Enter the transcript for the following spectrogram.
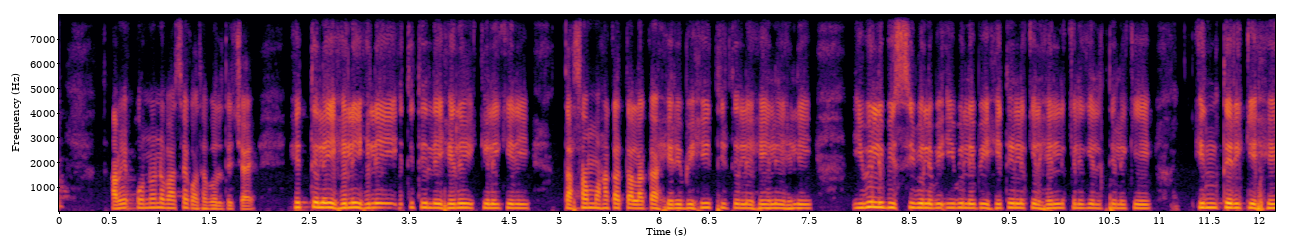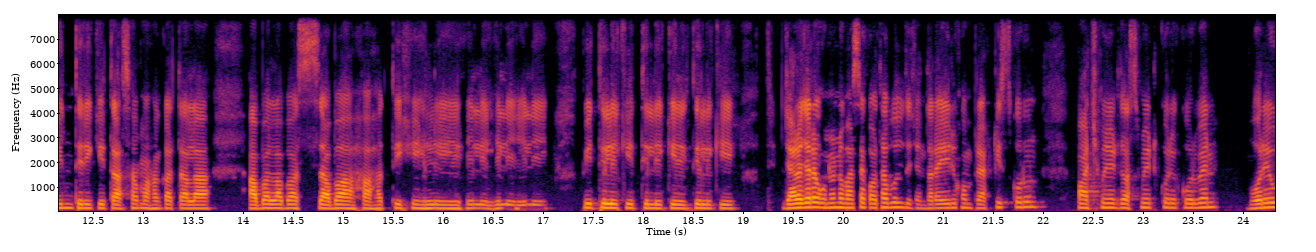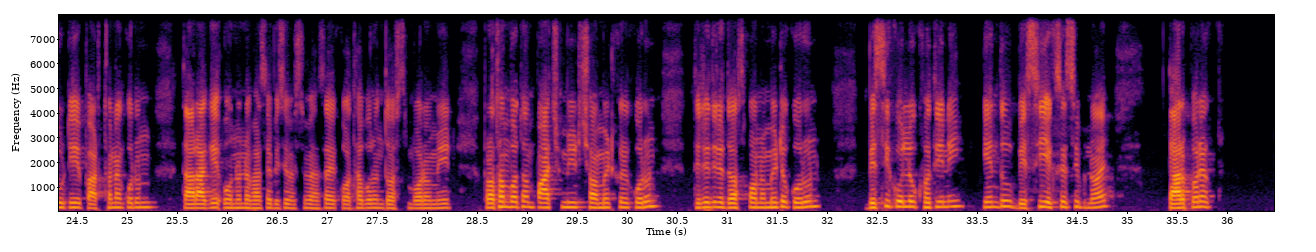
আমি অন্য অন্য ভাষায় কথা বলতে চাই। হিত্তিলি হিলি হিলি, হিতিতিলি হিলি কিলিকিরি তাসাম মাহাকা তালাকা হিরিবি, হিতিতিলি হিলি হিলি, ইবিলিবি, সিবিলিবি, ইবিলিবি, হিতিলিকিল হিল, কিলিকিল তিলিকি, ইনতিরিকি হিন তিরিকি তাসা মাহাকা তালা আবালাবা সাবা, হাহাতি, হিলি হিলি হিলি হিলি, পিতিলিকি, তিলিকি তিলিকি। যারা যারা অন্যান্য ভাষায় কথা বলতে চান, তারা এইরকম প্র্যাকটিস করুন। পাঁচ মিনিট, দশ মিনিট করে করবেন। ভোরে উঠে প্রার্থনা করুন। তার আগে অন্যান্য ভাষায়, বিশেষ ভাষায় কথা বলুন, দশ পনেরো মিনিট। প্রথম প্রথম পাঁচ মিনিট, ছ মিনিট করে করুন। ধীরে ধীরে দশ পনেরো মিনিটও করুন। বেশি করলেও ক্ষতি নেই, কিন্তু বেশি এক্সেসিভ নয়। তারপরে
